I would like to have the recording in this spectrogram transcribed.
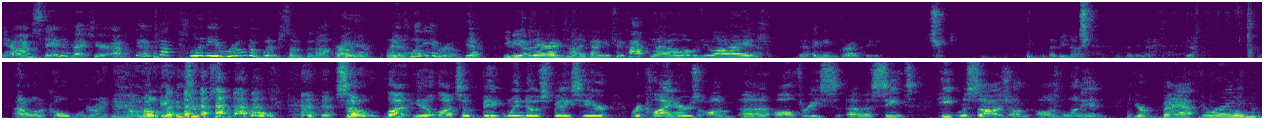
you know, I'm standing back here. I've, I've got plenty of room to whip something up right Oh, here. yeah. Like, Yeah. plenty of room. Yeah. You be over there, Tony, can I get you a cocktail? What would you like? Yeah. Yeah. I can even throw it to you. That'd be nice. That'd be nice. I don't want a cold one right now. So, lot, you know, lots of big window space here. Recliners on uh, all three uh, seats. Heat massage on on one end. Your bathroom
